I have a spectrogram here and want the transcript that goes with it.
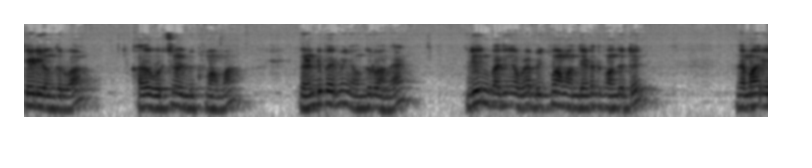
தேடி வந்துடுவான் அது ஒரிஜினல் பிக் மாமா ரெண்டு பேருமே இங்கே வந்துடுவாங்க திடீர்னு பார்த்திங்க அப்படின்னா பிக்மாம் அந்த இடத்துக்கு வந்துட்டு இந்த மாதிரி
